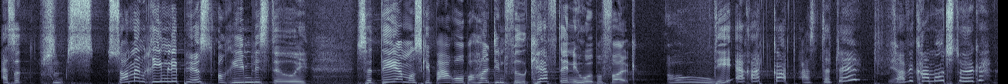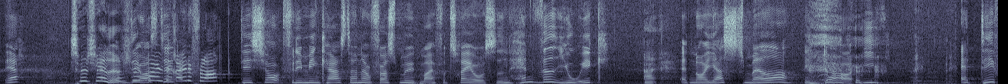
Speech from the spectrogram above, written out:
Altså, så, så er man rimelig pist og rimelig stedig. Så det, jeg måske bare råber, hold din fede kæft ind i hovedet på folk, Oh. det er ret godt. Altså, det, det, så er vi kommet et stykke. Ja, Synes jeg, det, det er også det. rigtig flot. det er sjovt, fordi min kæreste, han har jo først mødt mig for tre år siden. Han ved jo ikke, Nej. at når jeg smadrer en dør i, at det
